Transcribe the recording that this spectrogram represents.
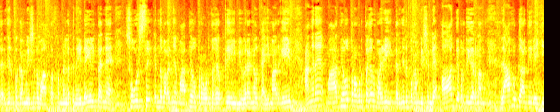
തെരഞ്ഞെടുപ്പ് കമ്മീഷൻ വാർത്താ സമ്മേളനത്തിനിടയിൽ തന്നെ സോഴ്സ് എന്ന് പറഞ്ഞ് മാധ്യമപ്രവർത്തകർക്ക് ഈ വിവരങ്ങൾ കൈമാറുകയും അങ്ങനെ മാധ്യമ പ്രവർത്തകർ വഴി തെരഞ്ഞെടുപ്പ് കമ്മീഷന്റെ ആദ്യ പ്രതികരണം രാഹുൽ ഗാന്ധിയിലേക്ക്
